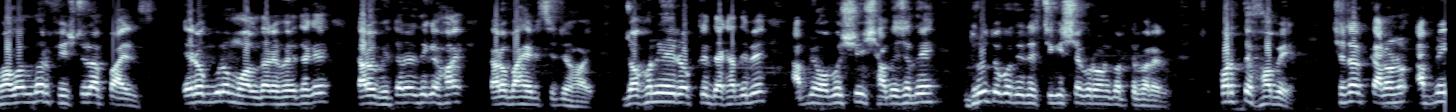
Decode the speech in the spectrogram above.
ভগন্দর ফিস্টুলা পাইলস, এ রোগগুলো মলদ্বারে হয়ে থাকে। কারও ভিতরের দিকে হয়, কারও বাহির সিটে হয়। যখনই এই রোগটি দেখা দেবে, আপনি অবশ্যই সাথে সাথে দ্রুত গতিতে চিকিৎসা গ্রহণ করতে পারেন। করতে হবে। সেটার কারণ আপনি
